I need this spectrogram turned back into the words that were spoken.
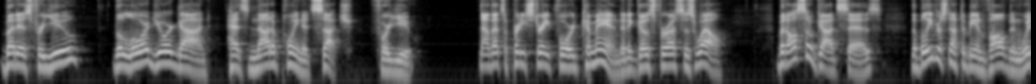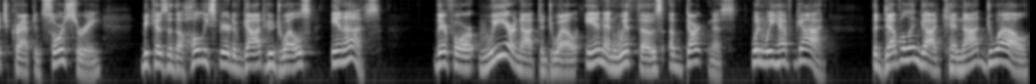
But as for you, the Lord your God has not appointed such for you. Now, that's a pretty straightforward command, and it goes for us as well. But also, God says the believer's not to be involved in witchcraft and sorcery because of the Holy Spirit of God who dwells in us. Therefore, we are not to dwell in and with those of darkness when we have God. The devil and God cannot dwell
